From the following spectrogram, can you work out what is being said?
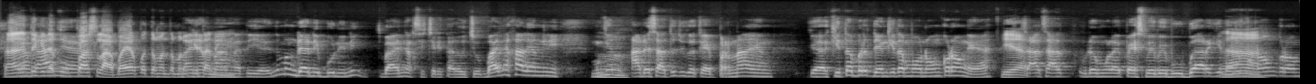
Nah, nanti kita kupas lah banyak teman-teman kita nih. banget iya ini emang Dani Bun ini banyak sih cerita lucu banyak hal yang ini mungkin Hmm. ada satu juga kayak pernah yang ya kita ber yang kita mau nongkrong ya Iya. saat-saat udah mulai PSBB bubar kita Nah. mau nongkrong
